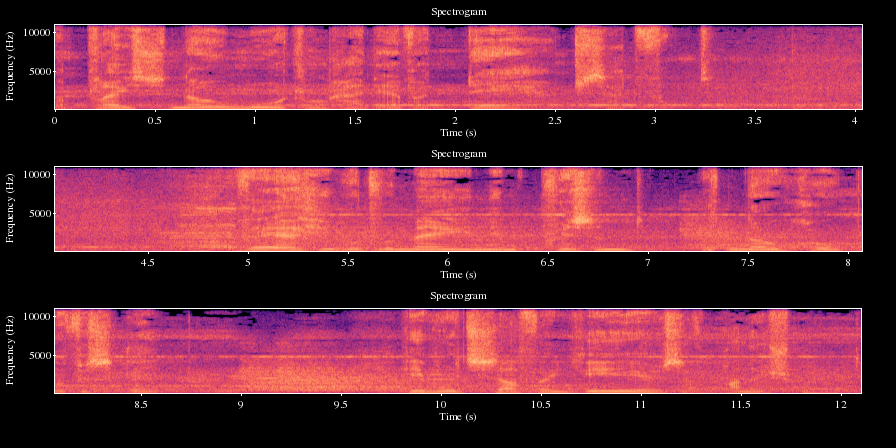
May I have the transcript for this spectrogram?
a place no mortal had ever dared set foot. There he would remain imprisoned with no hope of escape. He would suffer years of punishment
